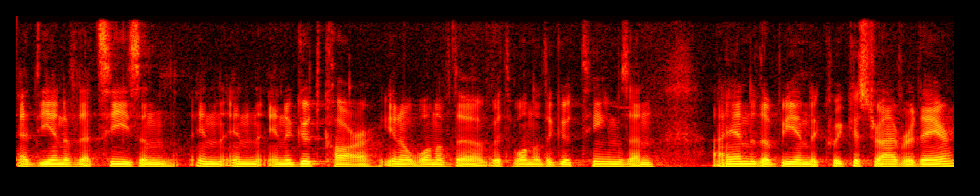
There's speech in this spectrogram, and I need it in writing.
at the end of that season, in, in in a good car, you know, one of the with one of the good teams, and I ended up being the quickest driver there.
